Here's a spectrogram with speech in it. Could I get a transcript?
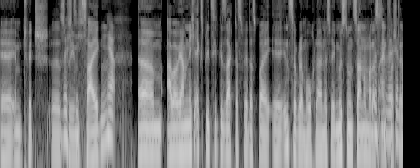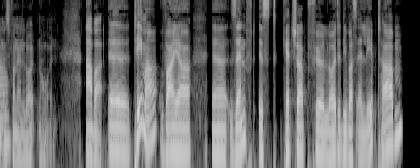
äh, im Twitch-Stream Richtig. zeigen. Ja. Ähm, aber wir haben nicht explizit gesagt, dass wir das bei äh, Instagram hochladen. Deswegen müssten wir uns da nochmal das Müssen Einverständnis genau. von den Leuten holen. Aber äh, Thema war ja, äh, Senft ist Ketchup für Leute, die was erlebt haben.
